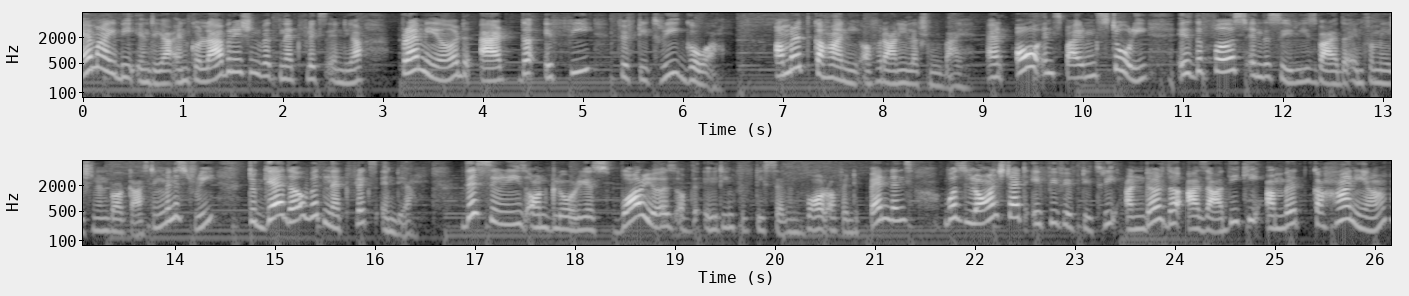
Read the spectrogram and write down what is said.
MIB India in collaboration with Netflix India premiered at the IFFI 53 Goa. Amrit Kahani of Rani Lakshmibai, an awe inspiring story, is the first in the series by the Information and Broadcasting Ministry together with Netflix India. This series on glorious warriors of the 1857 War of Independence was launched at IFFI 53 under the Azadi Ki Amrit Kahaniyan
